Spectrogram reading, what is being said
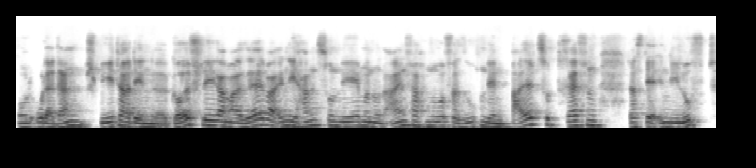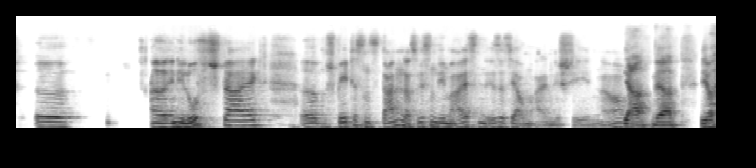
und, oder dann später den äh, Golfschläger mal selber in die Hand zu nehmen und einfach nur versuchen, den Ball zu treffen, dass der in die Luft äh, in die Luft steigt, äh, spätestens dann, das wissen die meisten, ist es ja um einen geschehen. Ne? Ja, ja, ja,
